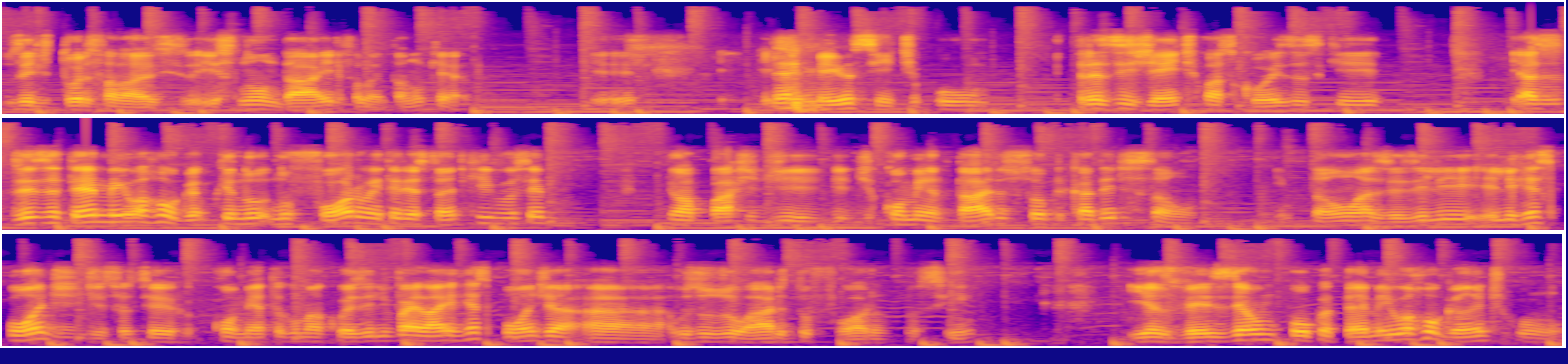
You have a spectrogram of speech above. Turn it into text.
os editores falaram, isso, isso não dá, e ele falou, então não quero. ele é meio assim, tipo, transigente com as coisas que. E às vezes até é meio arrogante, porque no, no fórum é interessante que você tem uma parte de, de comentários sobre cada edição. Então, às vezes, ele, ele responde, se você comenta alguma coisa, ele vai lá e responde a, a os usuários do fórum, assim. E às vezes é um pouco até meio arrogante com,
